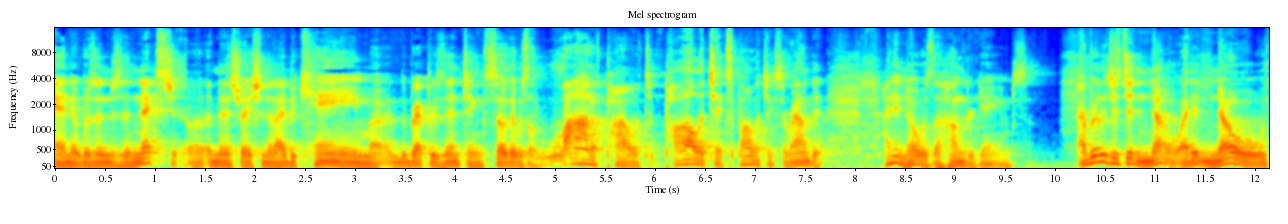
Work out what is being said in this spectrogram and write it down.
and it was under the next uh, administration that I became uh, the representing. So there was a lot of politi- politics, politics around it. I didn't know it was the Hunger Games. I really just didn't know. I didn't know.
